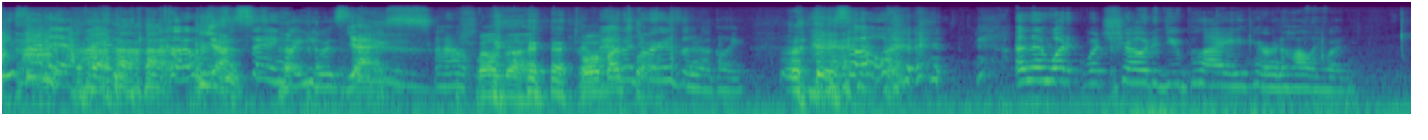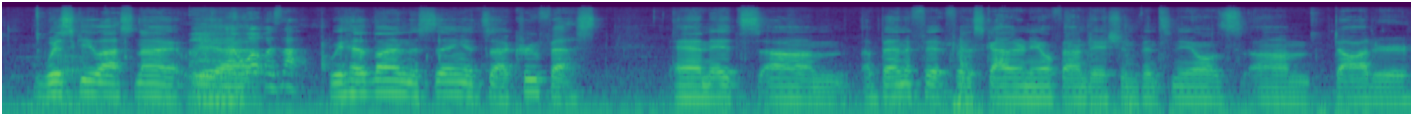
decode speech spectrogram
He said it. I, I was Yes. just saying what he was Yes. saying. I well done. the Twelve by manager isn't ugly. So, And then what what show did you play here in Hollywood? Whisky last night. We And uh, what was that? we headlined this thing. It's uh, Crue Fest, and it's um, a benefit for the Skylar Neil Foundation. Vince Neil's um, daughter,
